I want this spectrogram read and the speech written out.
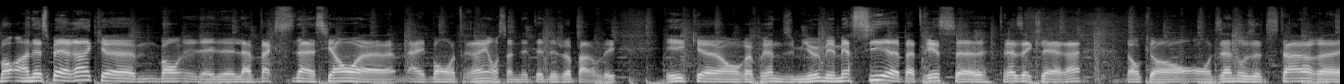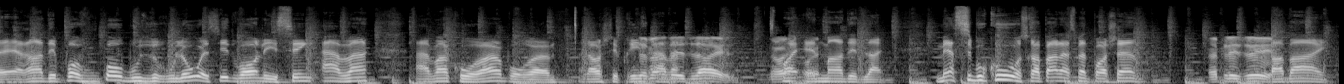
Bon, en espérant que bon, la, vaccination euh, ait bon train, on s'en était déjà parlé, et qu'on reprenne du mieux. Mais merci, euh, Patrice, euh, très éclairant. Donc, on, on dit à nos auditeurs, euh, rendez pas, vous pas au bout du rouleau, essayez de voir les signes avant, avant coureur pour euh, lâcher prise avant. Demander de l'aide. Ouais, Ouais, et demander de l'aide. Merci beaucoup. On se reparle la semaine prochaine. Un plaisir. Bye bye.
